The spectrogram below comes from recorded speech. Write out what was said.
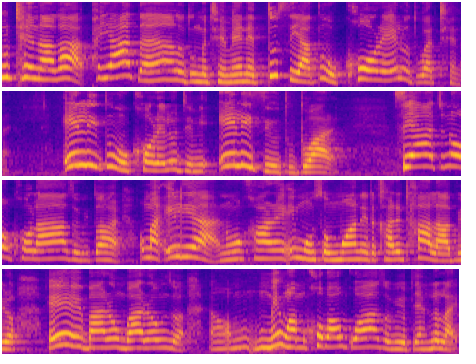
သူထင်တာကဖယားတန်လို့သူမထင်မဲနဲ့သူ့ဆရာသူ့ကိုခေါ်တယ်လို့သူကထင်တယ်။အေလိသူ့ကိုခေါ်တယ်လို့ထင်ပြီးအေလိစီကိုသူသွားတယ်။ဆရာကျွန်တော်ခေါ်လာဆိုပြီးသွားတယ်။ဟိုမှာအေလီယာနော်ခါရဲအိမ်မုံစုံမွားနဲ့တခါတည်းထလာပြီးတော့အေးဘာတော့ဘာတော့ဆိုတော့မင်းကမခေါ်ပါဘူးကွာဆိုပြီးပြန်လွတ်လိုက်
